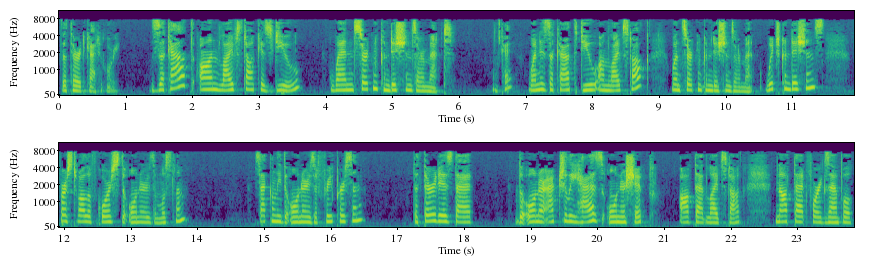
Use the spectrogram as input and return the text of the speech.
the third category. zakat on livestock is due when certain conditions are met. Okay? When is zakat due on livestock? When certain conditions are met. Which conditions? First of all, of course, the owner is a Muslim. Secondly, the owner is a free person. The third is that the owner actually has ownership of that livestock. Not that, for example,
